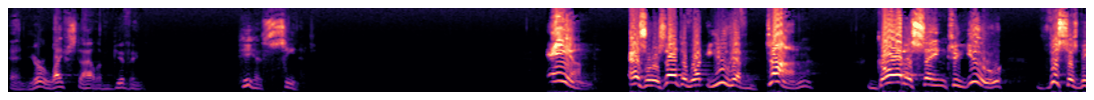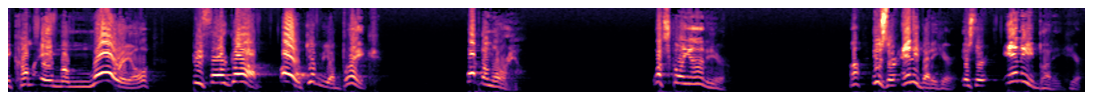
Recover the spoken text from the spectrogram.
and your lifestyle of giving he has seen it. And as a result of what you have done, God is saying to you, this has become a memorial before God. Oh, give me a break. What memorial? What's going on here? Huh? Is there anybody here? Is there anybody here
